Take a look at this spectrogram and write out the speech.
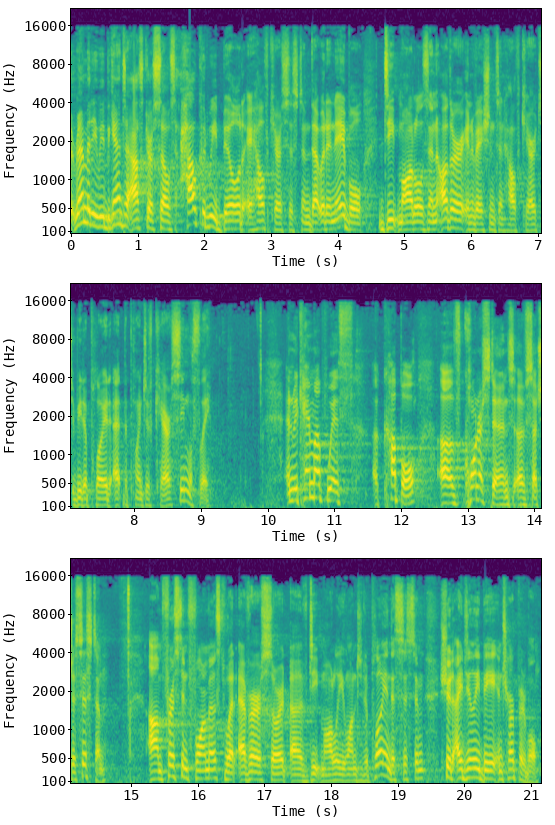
at Remedy, we began to ask ourselves, how could we build a healthcare system that would enable deep models and other innovations in healthcare to be deployed at the point of care seamlessly? And we came up with a couple of cornerstones of such a system. Um, first and foremost, whatever sort of deep model you want to deploy in this system should ideally be interpretable.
